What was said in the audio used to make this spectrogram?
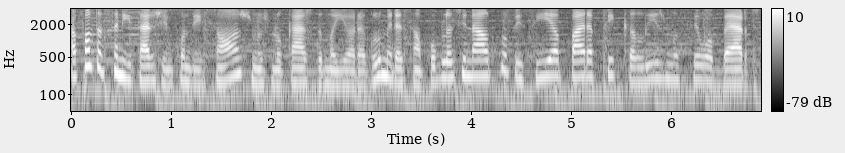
A falta de sanitários em condições nos locais de maior aglomeração populacional propicia paraficalismo céu aberto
